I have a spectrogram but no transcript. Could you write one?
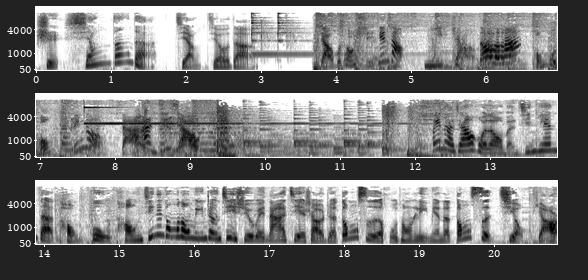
是相当的讲究的。找不同时间到，你找到了吗？同不同？Bingo！答案揭晓。欢迎大家回来，我们今天的同不同。今天同不同？明正继续为大家介绍着东四胡同里面的东四九条。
